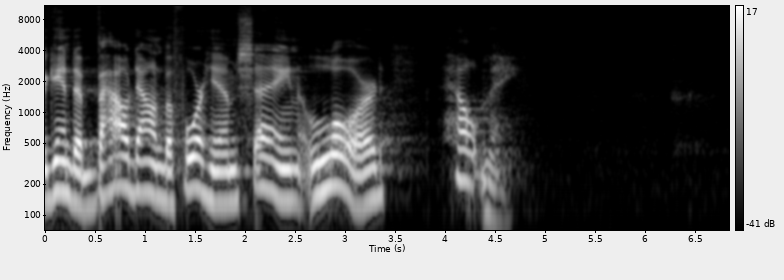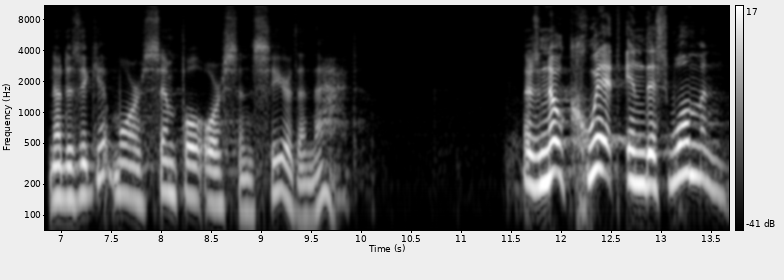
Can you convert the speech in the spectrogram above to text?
began to bow down before him, saying, Lord, help me. Now, does it get more simple or sincere than that? There's no quit in this woman.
